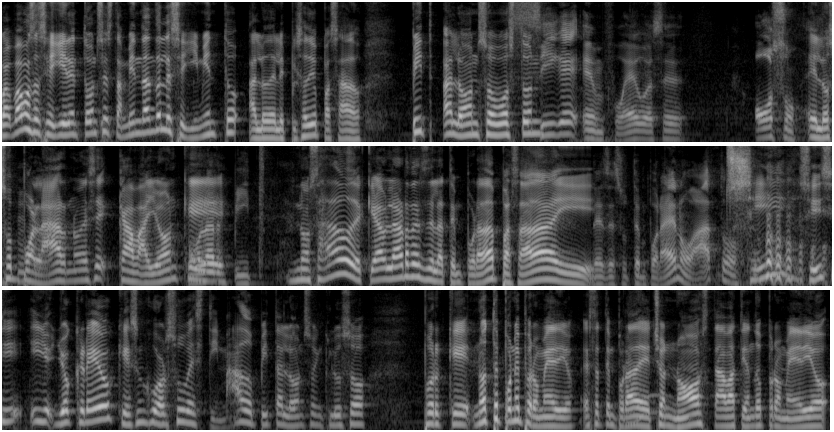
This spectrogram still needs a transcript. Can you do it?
va- vamos a seguir entonces también dándole seguimiento a lo del episodio pasado. Pete Alonso, Boston, Sigue en fuego ese oso. el oso polar, ¿no? Ese caballón que Polar Pete. nos ha dado de qué hablar desde la temporada pasada y... Desde su temporada de novato. Sí, sí, sí. Y yo, yo creo que es un jugador subestimado, Pete Alonso, incluso porque no te pone promedio. Esta temporada, de hecho, no está bateando promedio.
